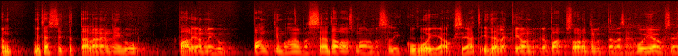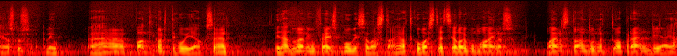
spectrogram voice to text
No, mitäs sitten tällainen niin kuin, paljon niin kuin, pankkimaailmassa ja talousmaailmassa liikkuu huijauksia? Et itsellekin on jopa sortunut tällaiseen huijaukseen joskus niin, kuin, ää, pankkikorttihuijaukseen. Niitähän tulee niin kuin Facebookissa vastaan jatkuvasti, että siellä on joku mainos, mainostetaan tunnettua brändiä ja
